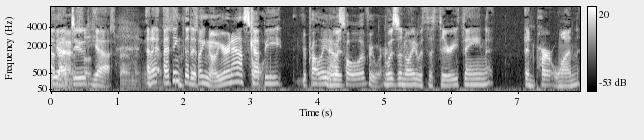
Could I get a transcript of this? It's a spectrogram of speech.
Yeah. that dude. Social Yeah, experiment, and yes. I, I think that It's if like no, you're an asshole. Cuppy You're probably an was- asshole everywhere. was annoyed with the theory thing in part one,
